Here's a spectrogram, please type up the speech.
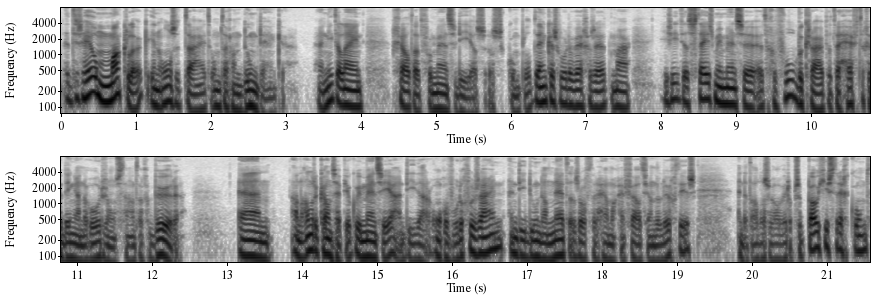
het is heel makkelijk in onze tijd om te gaan doemdenken. En niet alleen geldt dat voor mensen die als, als complotdenkers worden weggezet, maar je ziet dat steeds meer mensen het gevoel bekruipen dat er heftige dingen aan de horizon staan te gebeuren. En aan de andere kant heb je ook weer mensen ja, die daar ongevoelig voor zijn. En die doen dan net alsof er helemaal geen vuiltje aan de lucht is. En dat alles wel weer op zijn pootjes terechtkomt.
